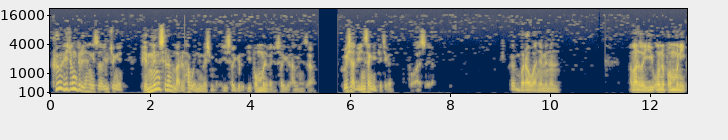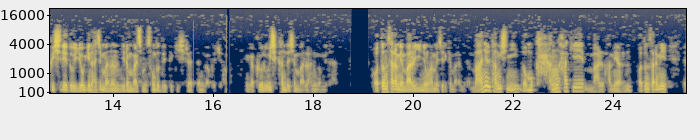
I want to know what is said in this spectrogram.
그 회중들을 향해서 일종의 변명스러운 말을 하고 있는 것입니다. 이 설교를, 이 본문을 가지고 설교를 하면서. 그것이 아주 인상 깊게 제가 보았어요. 그 뭐라고 하냐면은 아마도 이 오늘 본문이 그 시대에도 요긴 하지만은 이런 말씀을 성도들이 듣기 싫어했던가 보죠. 그러니까 그걸 의식한 듯이 말을 하는 겁니다. 어떤 사람의 말을 인용하면서 이렇게 말합니다. 만일 당신이 너무 강하게 말하면 어떤 사람이 예,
